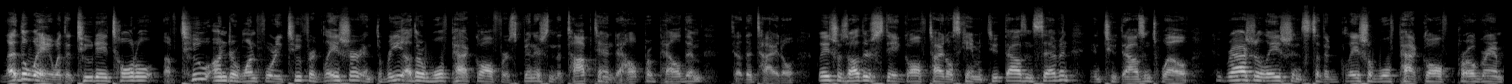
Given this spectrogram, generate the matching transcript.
led the way with a two day total of two under 142 for Glacier, and three other Wolfpack golfers finished in the top 10 to help propel them to the title. Glacier's other state golf titles came in 2007 and 2012. Congratulations to the Glacier Wolfpack Golf Program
